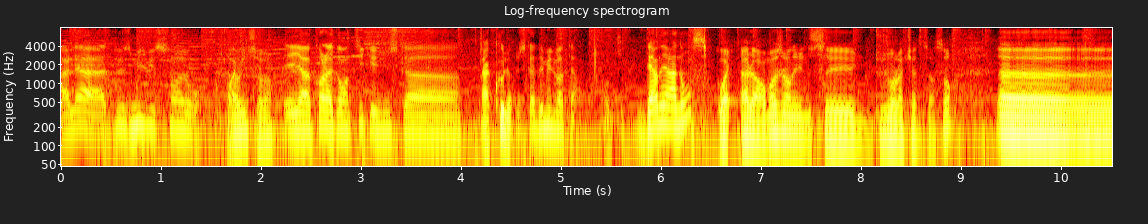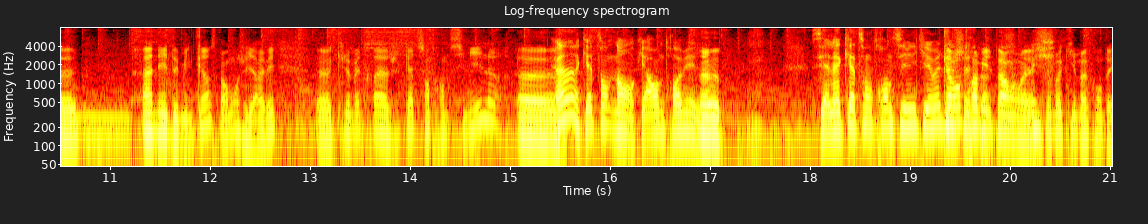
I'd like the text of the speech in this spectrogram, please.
Elle est à 12 800 euros. Ah oui, ça va. Et il y a encore la garantie qui est jusqu'à Ah cool. jusqu'à 2021. Ok. Dernière annonce. Ouais, alors moi j'en ai une, c'est une- toujours la Fiat 500. Euh, année 2015, pardon, je vais y arriver. Euh, kilométrage 436 000. Euh, Hein, 400, non, 43 000. euh, C'est à la 436 000 km. 43 000, pardon, ouais, Oui. c'est moi qui m'a compté.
